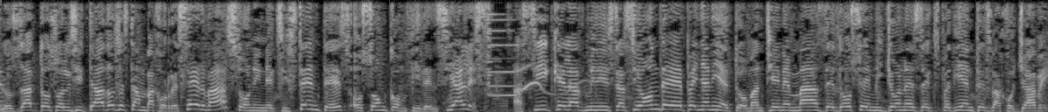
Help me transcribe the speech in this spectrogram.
Los datos solicitados están bajo reserva, son inexistentes o son confidenciales. Así que la administración de Peña Nieto mantiene más de 12 millones de expedientes bajo llave,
